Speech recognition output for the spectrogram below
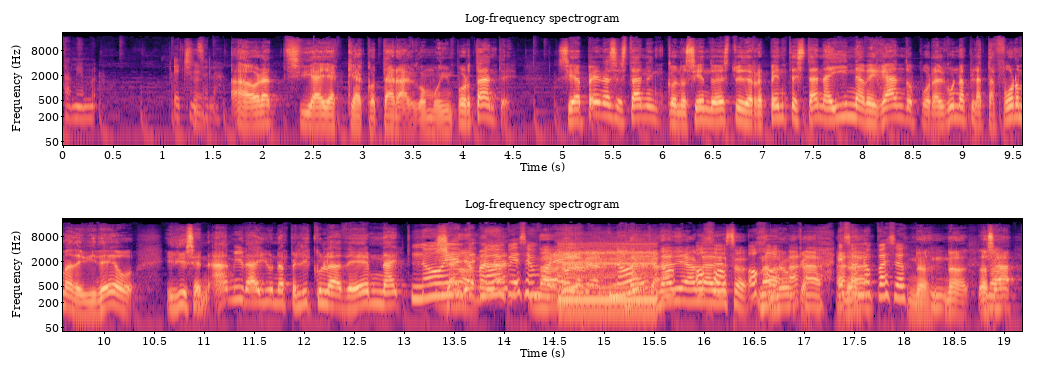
también échensela. Ahora sí hay que acotar algo muy importante. Si apenas están en- conociendo esto y de repente están ahí navegando por alguna plataforma de video y dicen, ah, mira, hay una película de M. Night No, eh, Shyamalan", no empiecen No, por ahí. no la vean. No, Nadie- no, nadie habla de eso. ojo. No, Nunca. ah, ah, Eso Ah, no pasó. No, no, o No. sea,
